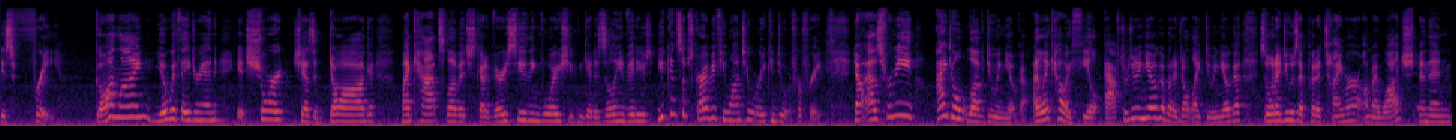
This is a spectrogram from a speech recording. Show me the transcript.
is free. Go online, Yoga with Adriene. It's short. She has a dog. My cats love it. She's got a very soothing voice. You can get a zillion videos. You can subscribe if you want to, or you can do it for free. Now, as for me, I don't love doing yoga. I like how I feel after doing yoga, but I don't like doing yoga. So, what I do is I put a timer on my watch and then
